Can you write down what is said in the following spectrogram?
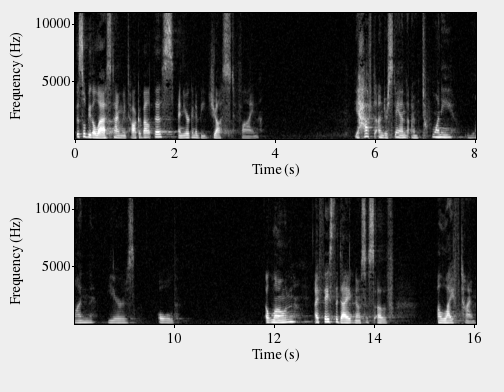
This will be the last time we talk about this, and you're going to be just fine. You have to understand, I'm 21 years old. Alone, I face the diagnosis of a lifetime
